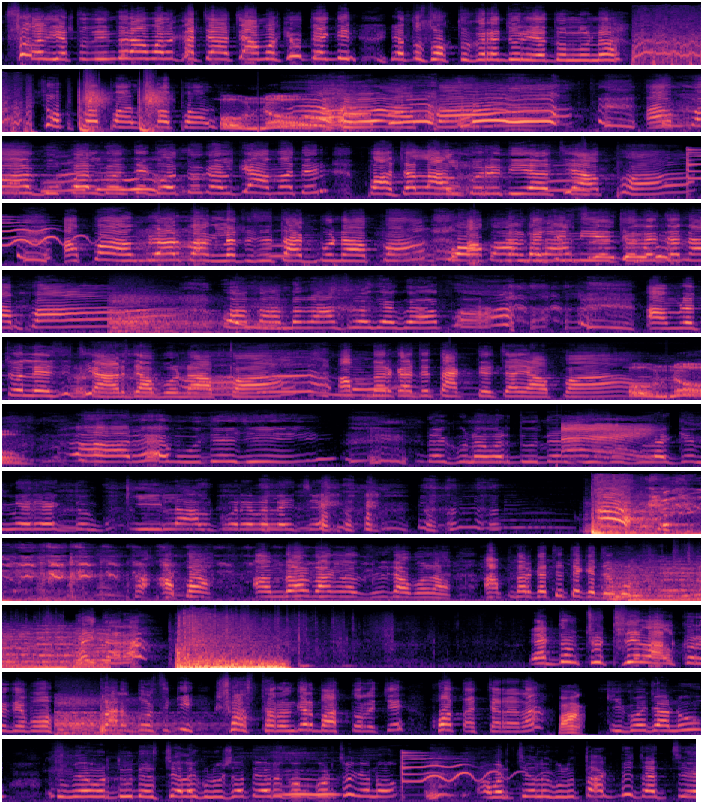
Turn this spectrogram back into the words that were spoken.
সারা এতদিন ধরে আমার কাছে আছে আমাকেও তো একদিন এত শক্ত করে জড়িয়ে ধরলো না। সব কপাল কপাল। আপা আপা গোপালগঞ্জে গতকালকে আমাদের পাচা লাল করে দিয়েছে আপা। আপা আমরা আর বাংলাদেশে থাকব না আপা। আপনার কাছে নিয়ে চলে যান আপা। আমরা আশ্রয় দেবো আপা। আমরা চলে এসেছি আর যাব না আপা। আপনার কাছে থাকতে চাই আপা। আরে মুদিজি দেখুন আমার দুধের শিশুগুলোকে মেরে একদম কি লাল করে ফেলেছে। আপা আমরা আর বাংলাদেশে যাব না আপনার কাছে থেকে যাব। এই দাঁড়া। একদম চুটিয়ে লাল করে দেব। ভারতবর্ষে কি সস্তা রঙের বাদ করেছে। হতাচ্চারারা কি গো জানু তুমি আমার দুধের ছেলেগুলোর সাথে এরকম করছ কেন? আমার ছেলেগুলো থাকতে চাচ্ছে।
